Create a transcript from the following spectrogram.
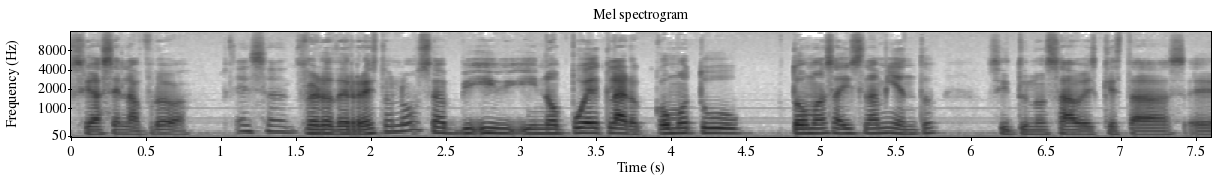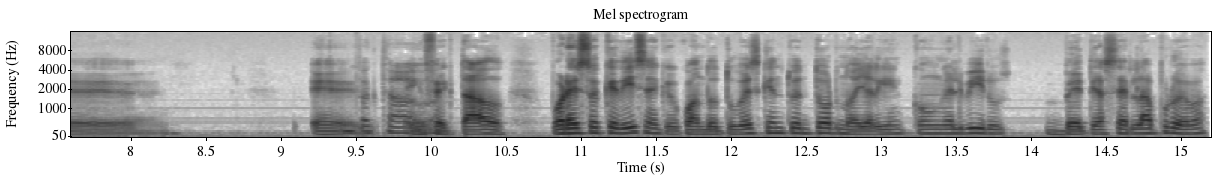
se hacen la prueba. Exacto. Pero de resto no, o sea, y, y no puede, claro, ¿cómo tú tomas aislamiento si tú no sabes que estás eh, eh, Infectado. infectado? Por eso es que dicen que cuando tú ves que en tu entorno hay alguien con el virus, vete a hacer la prueba,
